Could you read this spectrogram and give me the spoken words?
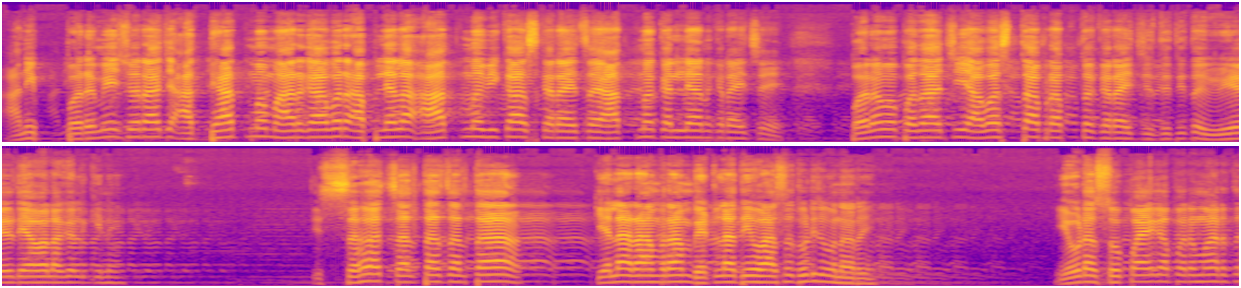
आणि परमेश्वराच्या अध्यात्म मार्गावर आपल्याला आत्मविकास करायचा आहे आत्मकल्याण करायचंय परमपदाची अवस्था प्राप्त करायची तर तिथं वेळ द्यावा लागेल की नाही? सहज चालता चालता केला राम राम भेटला देव असं थोडीच होणार आहे. एवढा सोपा आहे का परमार्थ?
